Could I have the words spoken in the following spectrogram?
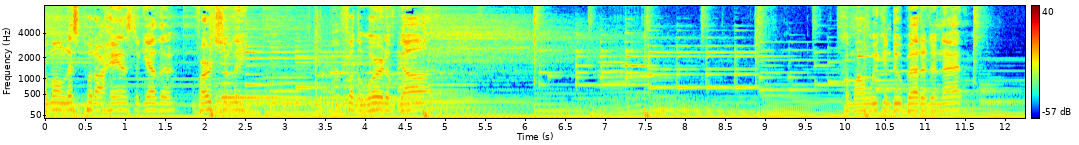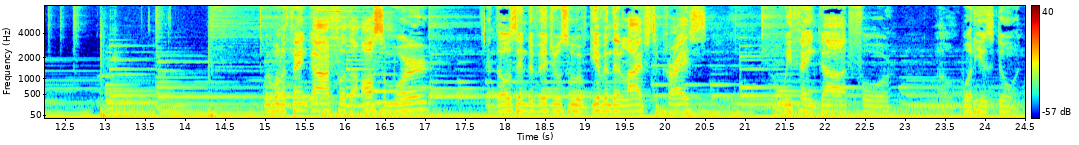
Come on, let's put our hands together virtually uh, for the Word of God. Come on, we can do better than that. We want to thank God for the awesome Word and those individuals who have given their lives to Christ. We thank God for uh, what He is doing.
